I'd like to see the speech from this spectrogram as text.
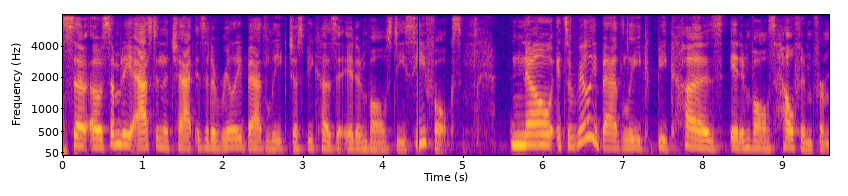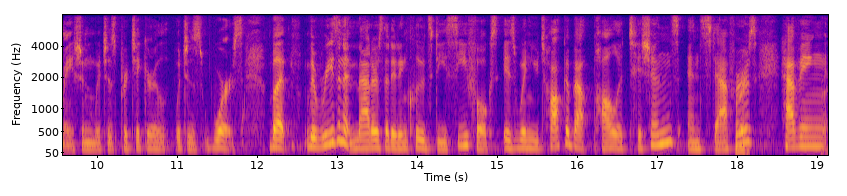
So, oh, somebody asked in the chat, is it a really bad leak just because it involves DC folks? No, it's a really bad leak because it involves health information, which is particular, which is worse. But the reason it matters that it includes DC folks is when you talk about politicians and staffers right. having right.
